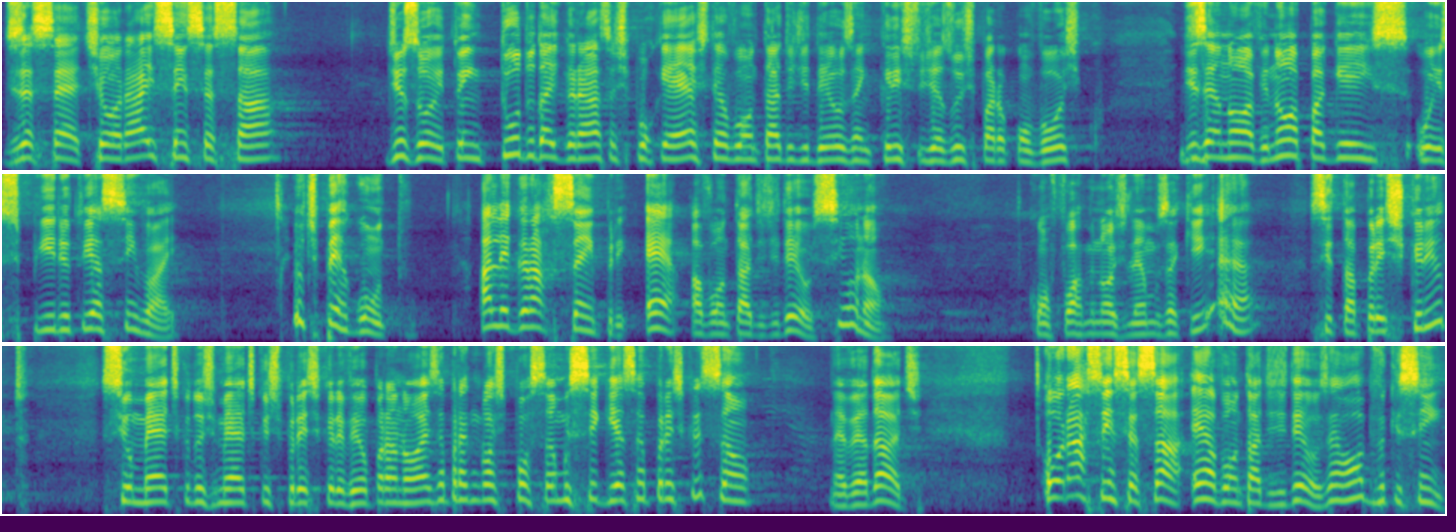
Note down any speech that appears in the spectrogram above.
17, orai sem cessar. 18, em tudo dai graças, porque esta é a vontade de Deus em Cristo Jesus para convosco. 19, não apagueis o espírito, e assim vai. Eu te pergunto: alegrar sempre é a vontade de Deus? Sim ou não? Conforme nós lemos aqui, é se está prescrito, se o médico dos médicos prescreveu para nós, é para que nós possamos seguir essa prescrição, não é verdade? Orar sem cessar é a vontade de Deus? É óbvio que sim.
